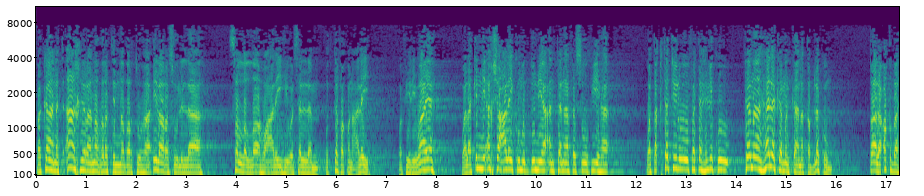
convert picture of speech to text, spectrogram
فكانت آخر نظرة نظرتها إلى رسول الله صلى الله عليه وسلم متفق عليه. وفي رواية ولكني أخشى عليكم الدنيا أن تنافسوا فيها وتقتتلوا فتهلكوا كما هلك من كان قبلكم. قال عقبة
